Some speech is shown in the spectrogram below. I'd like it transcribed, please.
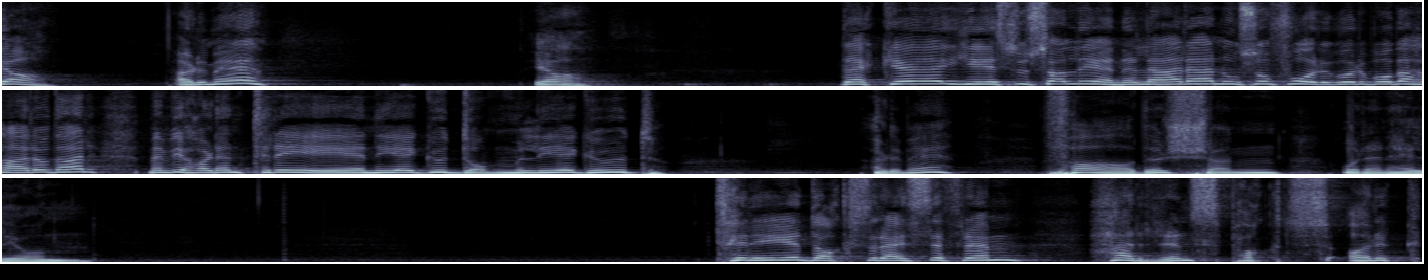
Ja, er du med? Ja. Det er ikke Jesus alene-lære, noe som foregår både her og der, men vi har den treenige, guddommelige Gud. Er du med? Fader, Sønn og Den hellige ånd. Tre dagsreiser frem. Herrens paktsark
